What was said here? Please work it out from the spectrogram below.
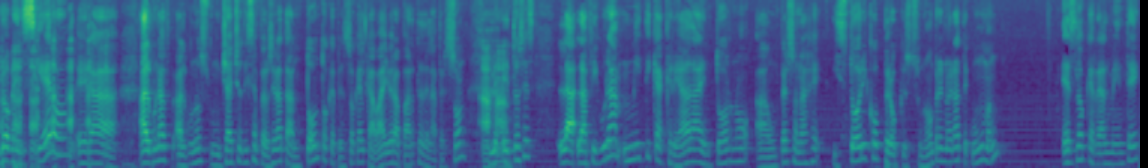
lo vencieron. Era, algunas, algunos muchachos dicen, pero si era tan tonto que pensó que el caballo era parte de la persona. Entonces, la, la, figura mítica creada en torno a un personaje histórico, pero que su nombre no era Tecumán, es lo que realmente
